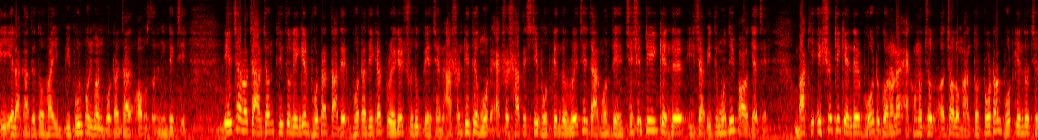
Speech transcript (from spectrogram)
এই এলাকাতে তো ভাই বিপুল পরিমাণ ভোটার যার অবস্থা আমি দেখছি। এছাড়াও চারজন তৃতীয় লিঙ্গের ভোটার তাদের ভোটাধিকার প্রয়োগের সুযোগ পেয়েছেন। আসনটিতে মোট একশো সাতাশটি ভোট কেন্দ্র রয়েছে, যার মধ্যে ছেষট্টি কেন্দ্রের হিসাব ইতিমধ্যেই পাওয়া গেছে। বাকি একষট্টি কেন্দ্রের ভোট গণনা এখনও চলমান। তো টোটাল ভোট কেন্দ্র ছিল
